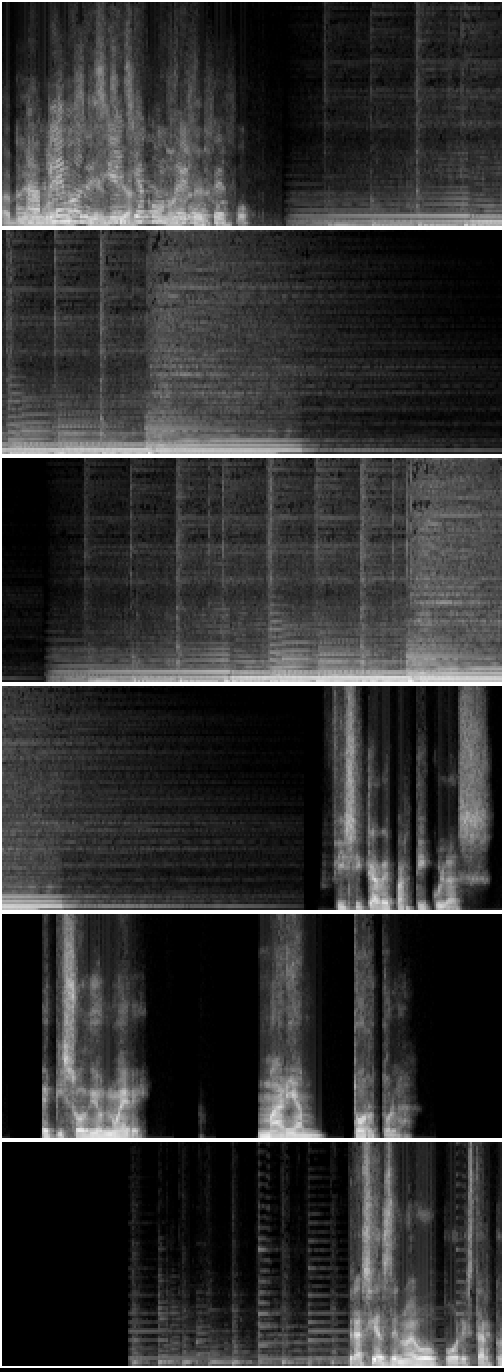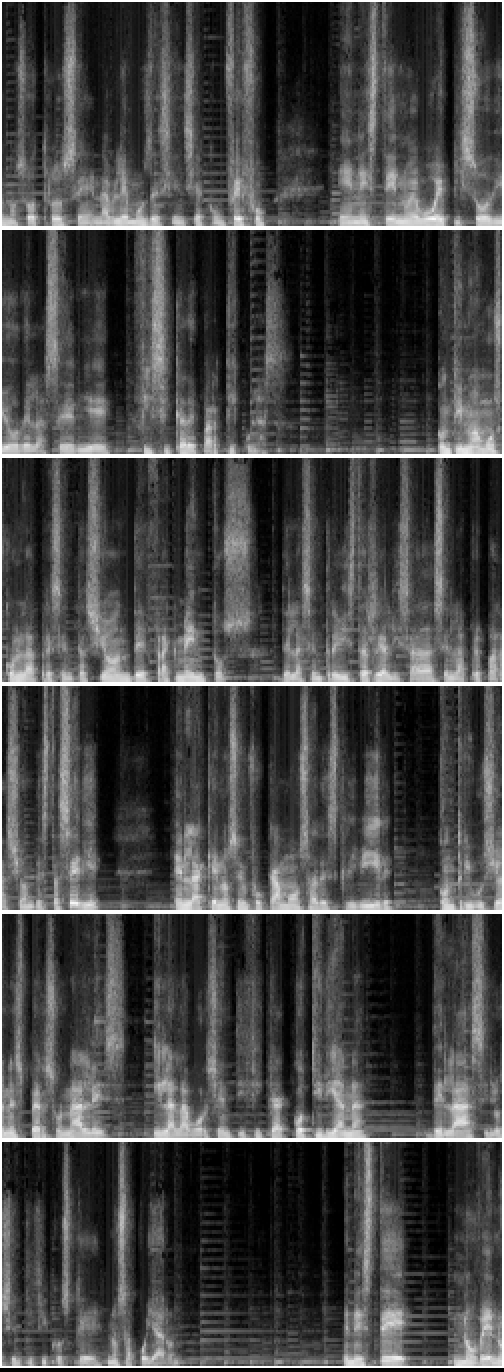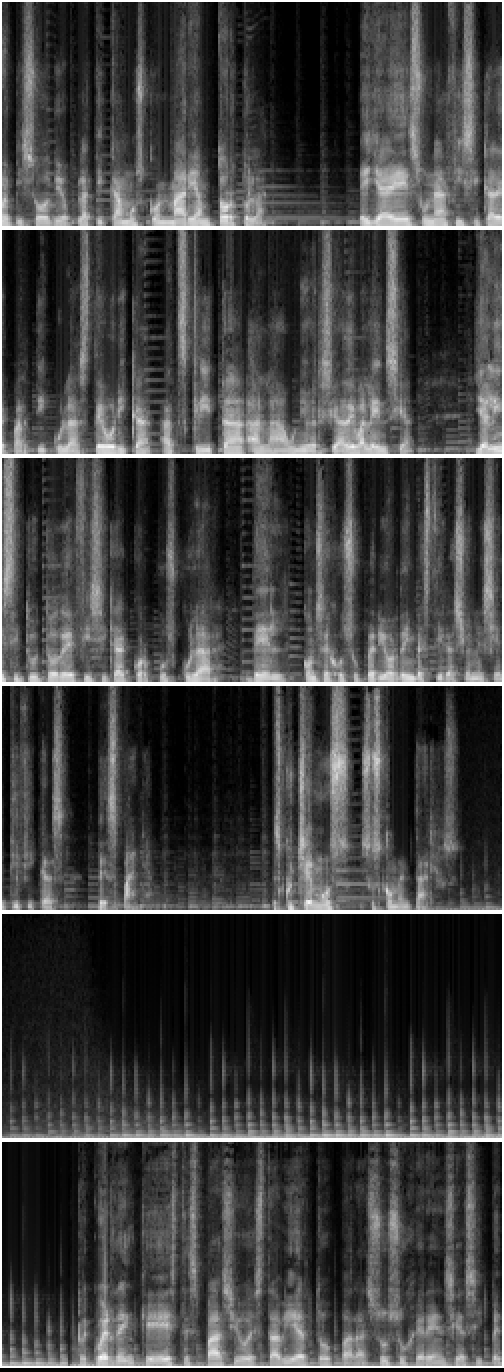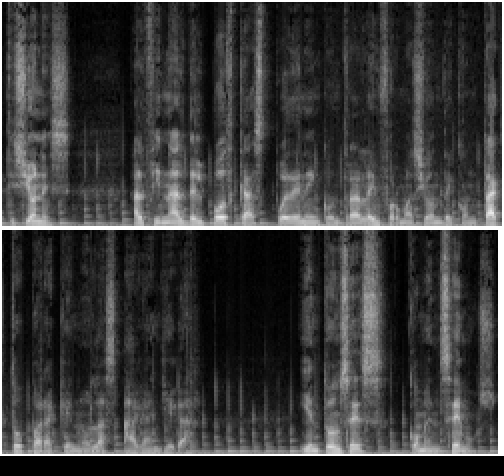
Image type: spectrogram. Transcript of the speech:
Hablemos, de, ciencia, con, Fefo. Física de partículas, episodio 9. Mariam Tórtola. Gracias de nuevo por estar con nosotros en Hablemos de Ciencia con FEFO, en este nuevo episodio de la serie Física de Partículas. Continuamos con la presentación de fragmentos de las entrevistas realizadas en la preparación de esta serie, en la que nos enfocamos a describir contribuciones personales y la labor científica cotidiana de las y los científicos que nos apoyaron. En este noveno episodio platicamos con Mariam Tórtola. Ella es una física de partículas teórica adscrita a la Universidad de Valencia y al Instituto de Física Corpuscular del Consejo Superior de Investigaciones Científicas de España. Escuchemos sus comentarios. Recuerden que este espacio está abierto para sus sugerencias y peticiones. Al final del podcast pueden encontrar la información de contacto para que nos las hagan llegar. Y entonces, comencemos.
